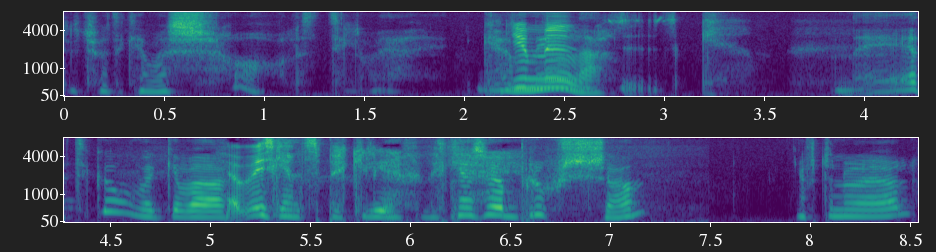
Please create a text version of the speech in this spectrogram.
Du tror att det kan vara Charles till och med? Camilla? men, Nej, jag tycker hon verkar vara... ja, vi ska inte spekulera för mycket. Kanske var brorsan? Efter några öl?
